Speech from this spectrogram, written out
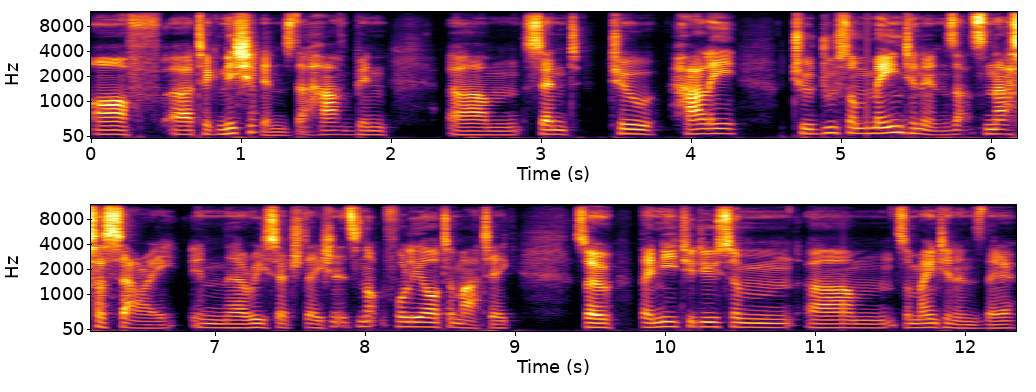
of uh, technicians that have been um, sent to Halley to do some maintenance that's necessary in the research station. It's not fully automatic, so they need to do some um, some maintenance there.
